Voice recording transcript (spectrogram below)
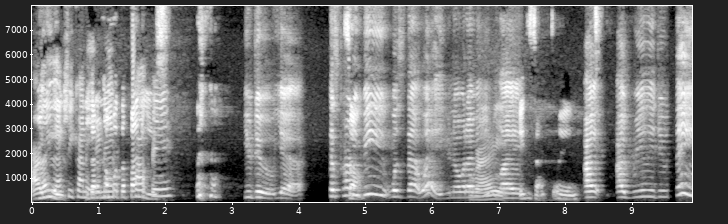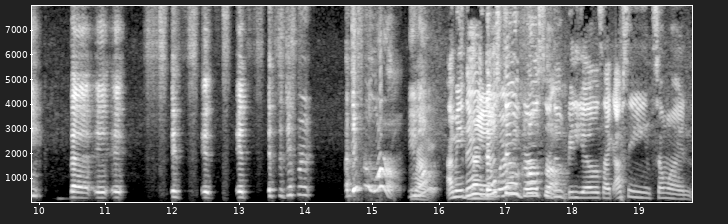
are you actually kind of You gotta come with the funnies. You do, yeah. Because Cardi So- B was that way. You know what I mean? Right. Like exactly. I I really do think that it, it it's it's it's it's a different a different world. You know? I mean, there Right. there's still girls who do videos. Like I've seen someone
